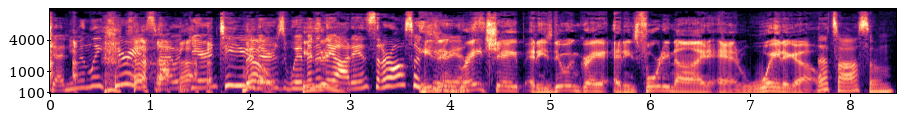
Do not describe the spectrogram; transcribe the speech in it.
genuinely curious. And I would guarantee you No, there's women he's in the audience that are also he's curious. in great shape and he's doing great and he's 49 and way to go. That's awesome.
